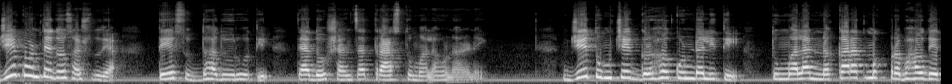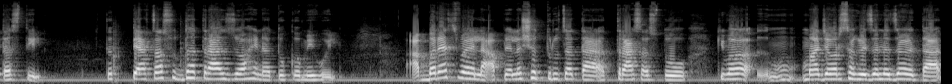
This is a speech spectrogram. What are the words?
जे कोणते दोष असू द्या ते सुद्धा दूर होतील. त्या दोषांचा त्रास तुम्हाला होणार नाही. जे तुमचे ग्रह कुंडलीतील तुम्हाला नकारात्मक प्रभाव देत असतील तर त्याचा सुद्धा त्रास जो आहे ना तो कमी होईल. बऱ्याच वेळेला आपल्याला शत्रूचा ता त्रास असतो किंवा माझ्यावर सगळेजण जळतात.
